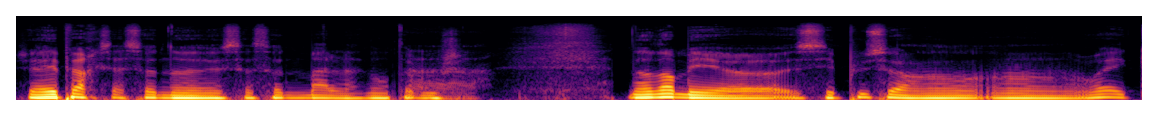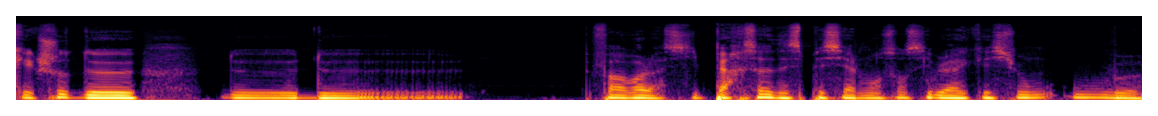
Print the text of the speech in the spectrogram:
j'avais peur que ça sonne ça sonne mal dans ta bouche. Non, non, mais euh, c'est plus un, ouais, quelque chose de, de, de- Enfin voilà, si personne est spécialement sensible à la question ou euh,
